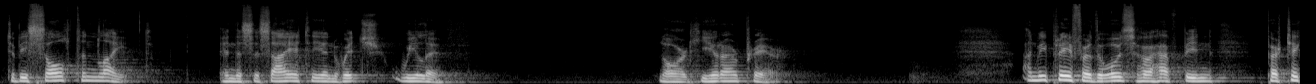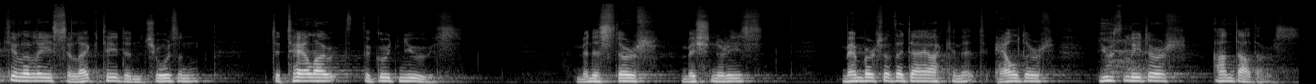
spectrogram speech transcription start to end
to be salt and light in the society in which we live. Lord, hear our prayer. And we pray for those who have been particularly selected and chosen to tell out the good news. Ministers, missionaries, members of the diaconate, elders, youth leaders, and others.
